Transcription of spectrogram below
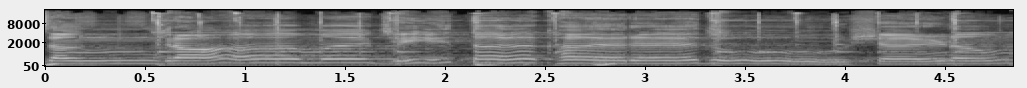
सङ्ग्रामजित खर दूषणम्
